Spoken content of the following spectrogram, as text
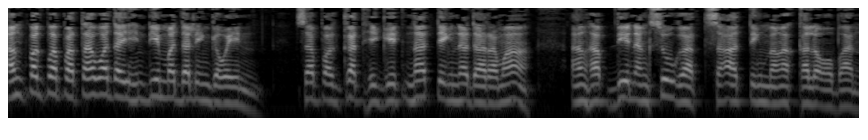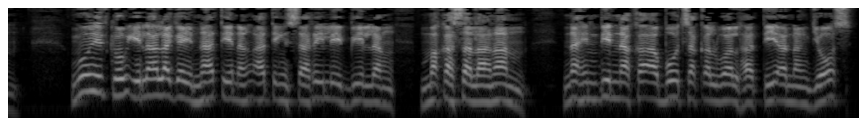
Ang pagpapatawad ay hindi madaling gawin, sapagkat higit nating nadarama ang hapdi ng sugat sa ating mga kalooban. Ngunit kung ilalagay natin ang ating sarili bilang makasalanan na hindi nakaabot sa kalwalhatian ng Diyos,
